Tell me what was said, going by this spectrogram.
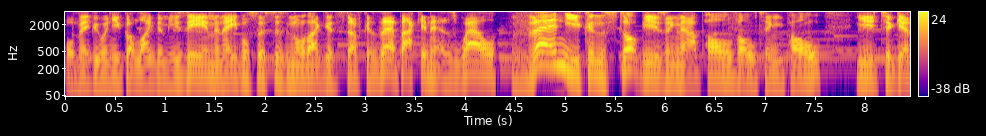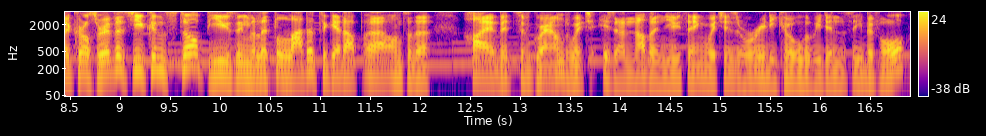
or maybe when you've got like the museum and Able Sisters and all that good stuff, because they're back in it as well, then you can stop using that pole vaulting pole. You to get across rivers, you can stop using the little ladder to get up uh, onto the higher bits of ground, which is another new thing, which is really cool that we didn't see before.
